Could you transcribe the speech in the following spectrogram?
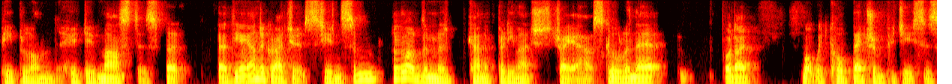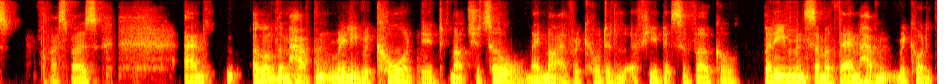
people on who do masters, but uh, the undergraduate students, um, a lot of them are kind of pretty much straight out of school, and they're what I what we'd call bedroom producers, I suppose. And a lot of them haven't really recorded much at all. They might have recorded a few bits of vocal, but even some of them haven't recorded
